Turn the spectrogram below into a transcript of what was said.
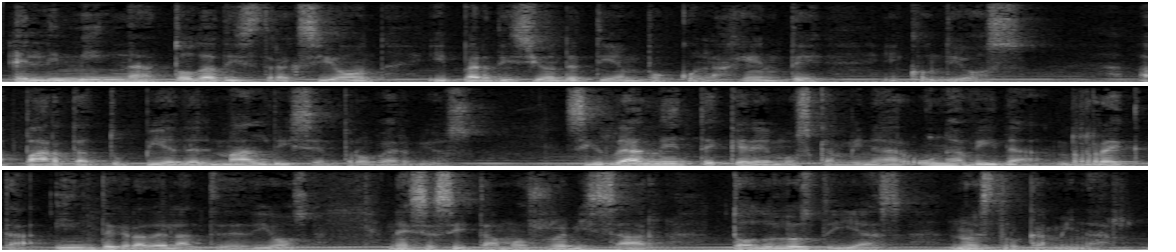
Elimina toda distracción y perdición de tiempo con la gente y con Dios. Aparta tu pie del mal, dicen Proverbios. Si realmente queremos caminar una vida recta, íntegra delante de Dios, necesitamos revisar todos los días nuestro caminar.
